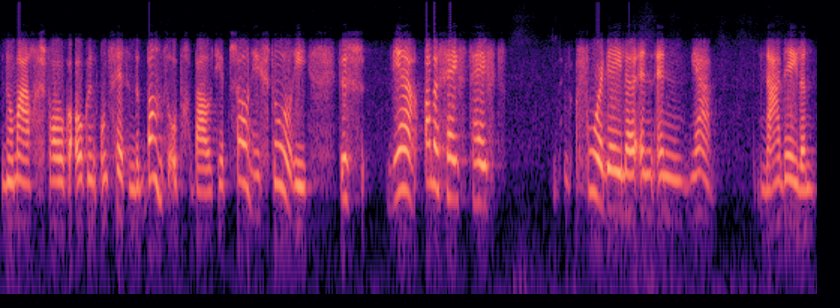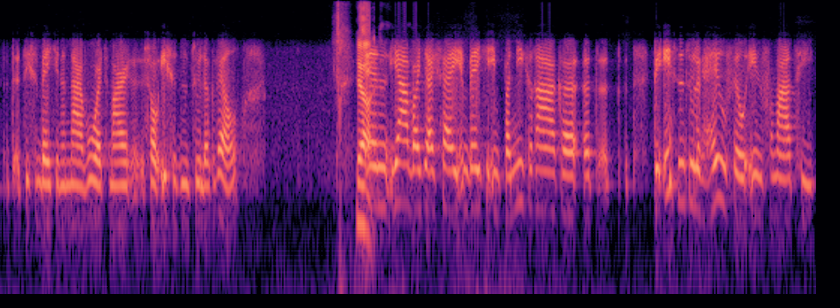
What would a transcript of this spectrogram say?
normaal gesproken ook een ontzettende band opgebouwd. Je hebt zo'n historie. Dus ja, alles heeft, heeft voordelen en, en ja, nadelen. Het, het is een beetje een naar woord, maar zo is het natuurlijk wel. Ja, En ja, wat jij zei, een beetje in paniek raken. Het, het, het- er is natuurlijk heel veel informatie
